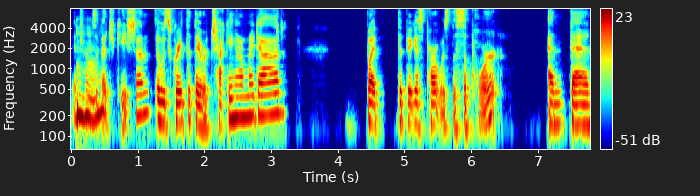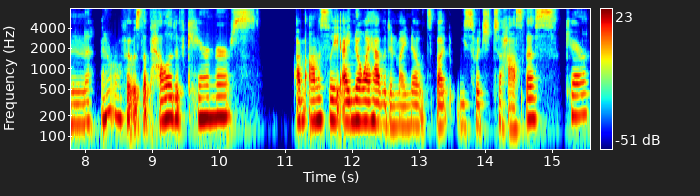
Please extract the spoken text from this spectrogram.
in terms of mm-hmm. education. It was great that they were checking on my dad, but the biggest part was the support. And then I don't know if it was the palliative care nurse. I'm honestly, I know I have it in my notes, but we switched to hospice care.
